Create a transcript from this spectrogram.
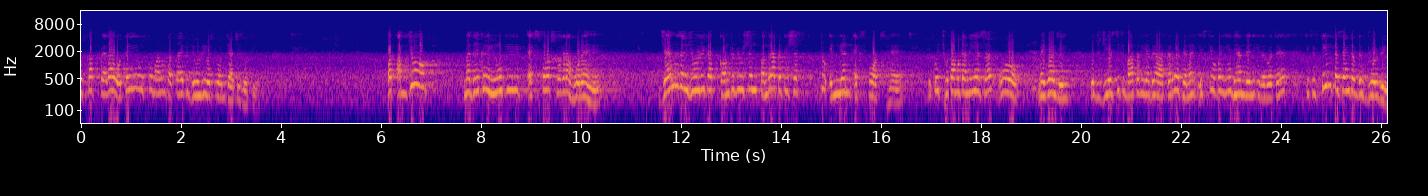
उसका पैदा होते ही उसको मालूम पड़ता है कि ज्वेलरी और स्टोन क्या चीज़ होती है। और अब जो मैं देख रही हूँ कि एक्सपोर्ट्स वगैरह हो रहे हैं जेम्स एंड ज्वेलरी का कंट्रीब्यूशन 15 प्रतिशत टू इंडियन एक्सपोर्ट्स है। ये कोई छोटा मोटा नहीं है सर, वो मेघवाल जी, वो जो जीएसटी की बात अभी अभी कर रहे थे ना, इसके ऊपर ये ध्यान देने की ज़रूरत है कि 15 percent of this jewellery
